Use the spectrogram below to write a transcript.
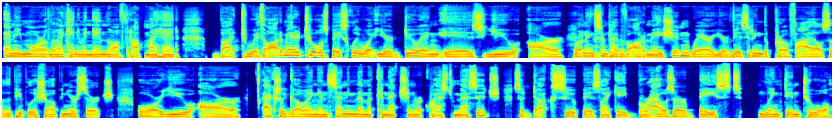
any more of them. I can't even name them off the top of my head. But with automated tools, basically what you're doing is you are running some type of automation where you're visiting the profiles of the people who show up in your search, or you are actually going and sending them a connection request message. So Dux-Soup is like a browser based LinkedIn tool.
